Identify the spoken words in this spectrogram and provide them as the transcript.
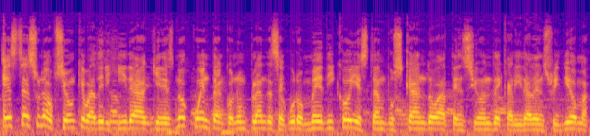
Esta es una opción que va dirigida a quienes no cuentan con un plan de seguro médico y están buscando atención de calidad en su idioma.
